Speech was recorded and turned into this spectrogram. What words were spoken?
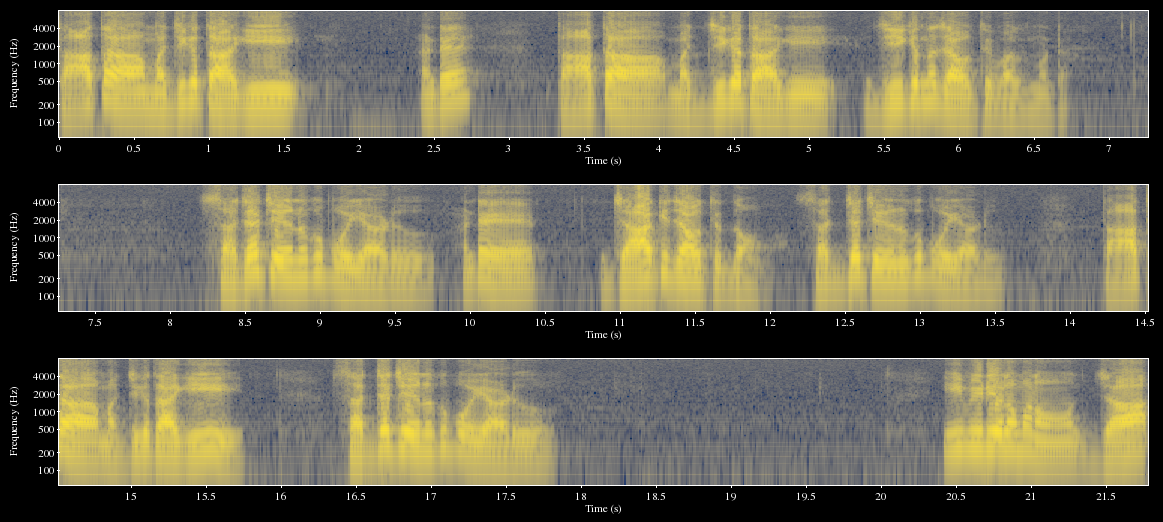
తాత మజ్జిగ తాగి అంటే తాత మజ్జిగ తాగి జీ కింద జావతు ఇవ్వాలన్నమాట. సజ చేనుకు పోయాడు. అంటే జాకి జావతిద్దాం సజ్జ చేనుకు పోయాడు. తాత మజ్జిగ తాగి సజ్జ చేనుకు పోయాడు. ఈ వీడియోలో మనం జా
